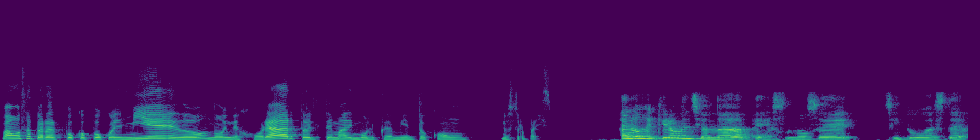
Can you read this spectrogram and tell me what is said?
vamos a perder poco a poco el miedo, ¿no? Y mejorar todo el tema de involucramiento con nuestro país. Algo que quiero mencionar es, no sé si tú estés,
